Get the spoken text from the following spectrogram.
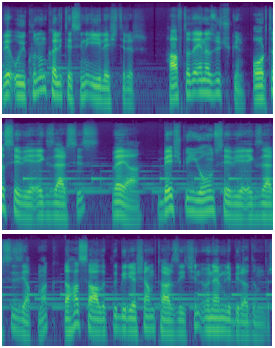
ve uykunun kalitesini iyileştirir. Haftada en az 3 gün orta seviye egzersiz veya 5 gün yoğun seviye egzersiz yapmak daha sağlıklı bir yaşam tarzı için önemli bir adımdır.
